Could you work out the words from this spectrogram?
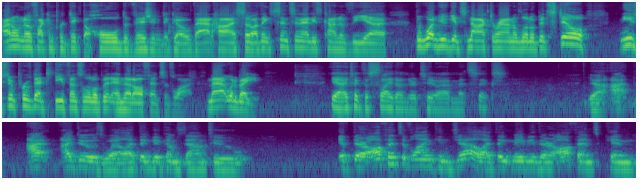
I don't know if I can predict the whole division to go that high. So I think Cincinnati's kind of the uh, the one who gets knocked around a little bit. Still needs to improve that defense a little bit and that offensive line. Matt, what about you? Yeah, I took the slight under too. I am at six. Yeah, I I I do as well. I think it comes down to if their offensive line can gel, I think maybe their offense can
